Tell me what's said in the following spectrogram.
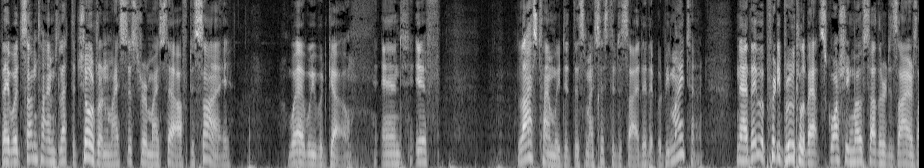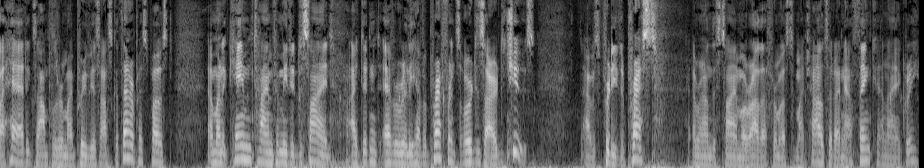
They would sometimes let the children, my sister and myself, decide where we would go, and if Last time we did this, my sister decided it would be my turn. Now, they were pretty brutal about squashing most other desires I had. Examples are in my previous Ask a Therapist post. And when it came time for me to decide, I didn't ever really have a preference or a desire to choose. I was pretty depressed around this time, or rather for most of my childhood, I now think, and I agree.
